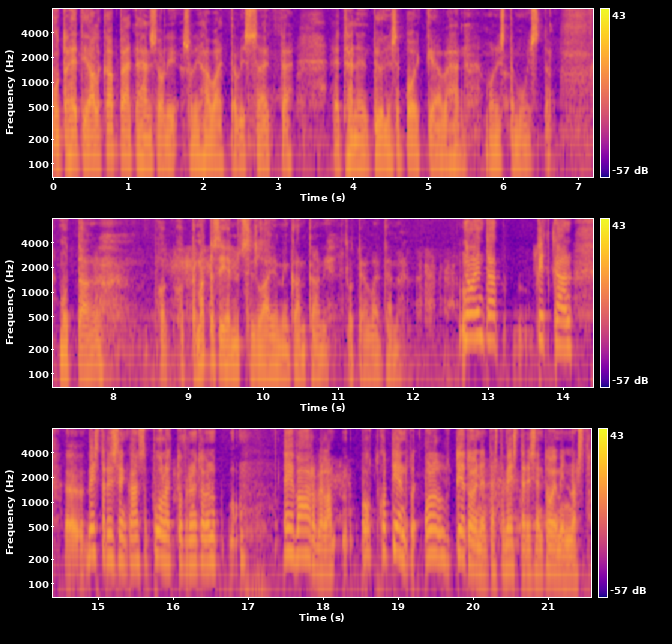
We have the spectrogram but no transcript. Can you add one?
mutta heti alkaa päätähän se oli, se oli havaittavissa, että, että hänen tyylinsä poikkeaa vähän monista muista. Mutta ottamatta siihen nyt laajemmin kantaa, niin totean vain tämän. No entä pitkään Vestarisen kanssa puolettovrina toiminut Eeva Arvela, oletko tiennyt, ollut tietoinen tästä Westerisen toiminnasta?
